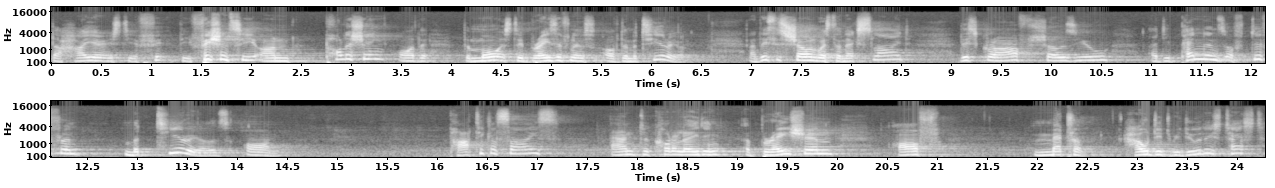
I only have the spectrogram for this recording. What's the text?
the higher is the, the efficiency on polishing or the, the more is the abrasiveness of the material. And this is shown with the next slide. This graph shows you a dependence of different materials on particle size and the correlating abrasion of metal. How did we do this test?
